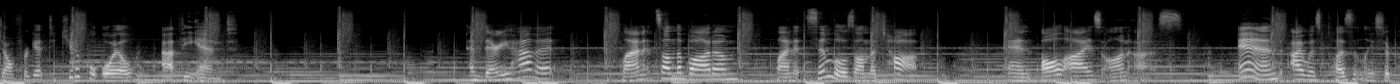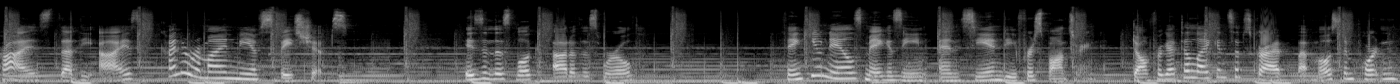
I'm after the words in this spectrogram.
don't forget to cuticle oil at the end. And there you have it. Planets on the bottom, planet symbols on the top, and all eyes on us. And I was pleasantly surprised that the eyes kind of remind me of spaceships. Isn't this look out of this world? Thank you Nails Magazine and CND for sponsoring. Don't forget to like and subscribe, but most important,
